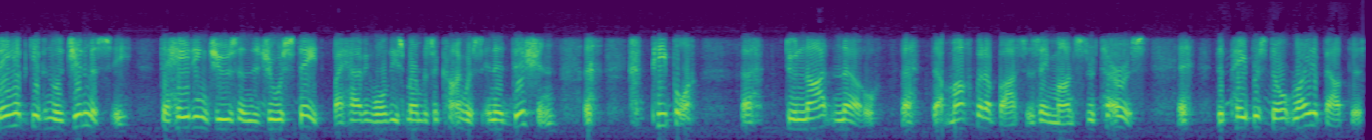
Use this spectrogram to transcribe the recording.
they have given legitimacy to hating Jews and the Jewish state by having all these members of Congress. In addition, people uh, do not know uh, that Mahmoud Abbas is a monster terrorist. Uh, the papers don't write about this.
